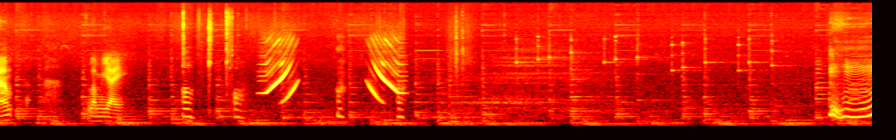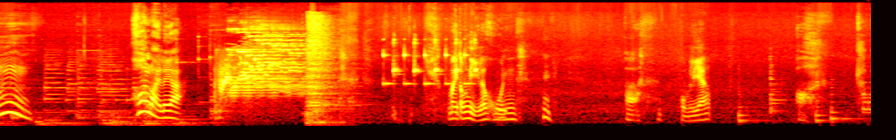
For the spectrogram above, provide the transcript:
น้ำลำไยอ๋ออ๋ออ๋ออ๋ออื้อหือโคตรอร่อยเลยอะ ไม่ต้องหนีแล้วคุณ อะผมเลี้ยงอ๋อครับ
